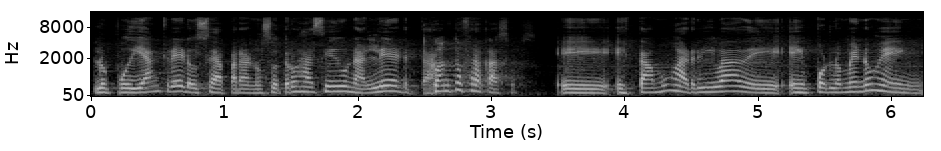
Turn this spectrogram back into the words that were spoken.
lo podían creer. O sea, para nosotros ha sido una alerta. ¿Cuántos fracasos? Eh, estamos arriba de, por lo menos en,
